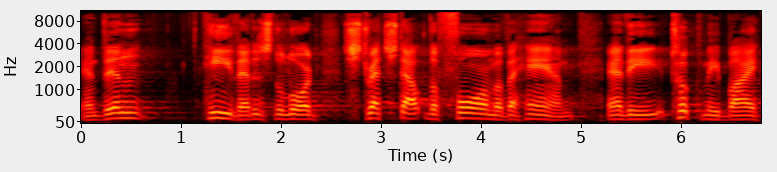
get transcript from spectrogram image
And then he, that is the Lord, stretched out the form of a hand, and he took me by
